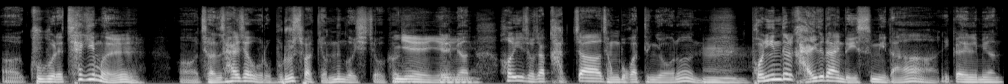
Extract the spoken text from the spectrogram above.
어 구글의 책임을 어, 전 사회적으로 물을 수밖에 없는 것이죠. 예, 예, 예를 들면 예. 허위 조작 가짜 정보 같은 경우는 음. 본인들 가이드라인도 있습니다. 그러니까 예를 들면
